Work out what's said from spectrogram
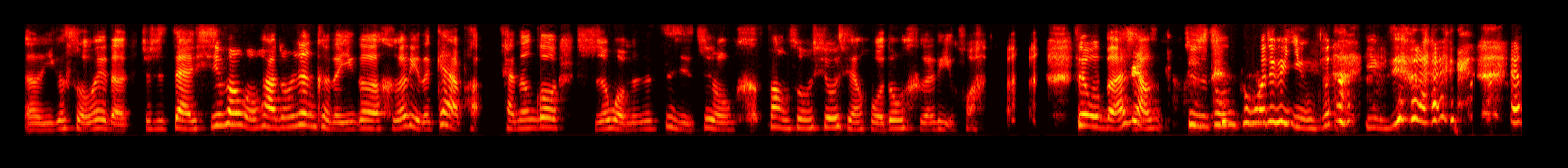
呃一个所谓的就是在西方文化中认可的一个合理的 gap，才能够使我们的自己这种放松休闲活动合理化。所以我本来是想 就是通通过这个引子引进来，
